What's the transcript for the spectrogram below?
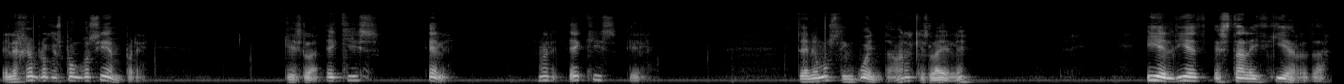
El ejemplo que os pongo siempre, que es la XL, ¿vale? XL. Tenemos 50, ¿vale? Que es la L. Y el 10 está a la izquierda,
